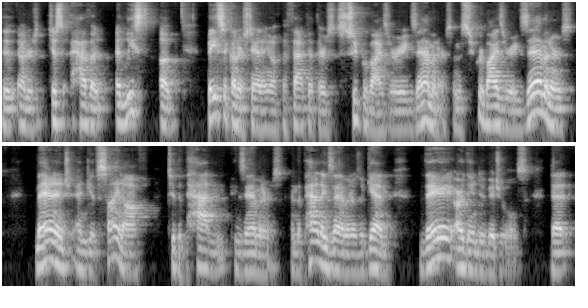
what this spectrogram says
the under, just have a at least a basic understanding of the fact that there's supervisory examiners and the supervisory examiners manage and give sign off to the patent examiners. And the patent examiners, again, they are the individuals that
